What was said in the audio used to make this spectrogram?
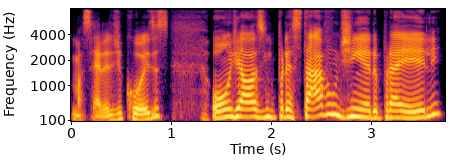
uma série de coisas, onde elas emprestavam dinheiro pra ele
